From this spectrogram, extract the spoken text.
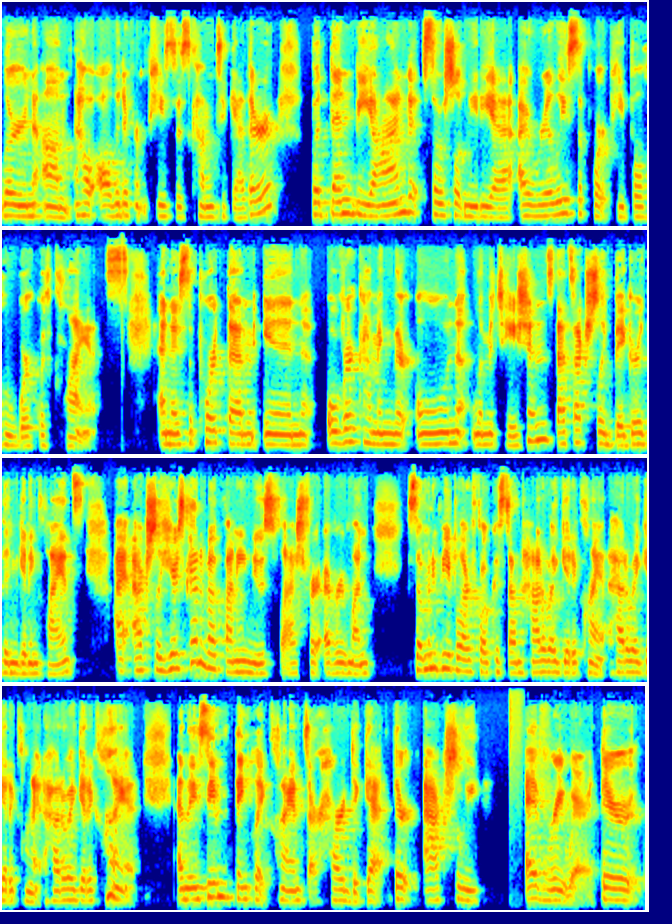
learn um, how all the different pieces come together. But then, beyond social media, I really support people who work with clients and I support them in overcoming their own limitations. That's actually bigger than getting clients. I actually, here's kind of a funny news flash for everyone. So many people are focused on how do I get a client? How do I get a client? How do I get a client? And they seem to think like clients are hard to get. They're actually everywhere. There,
